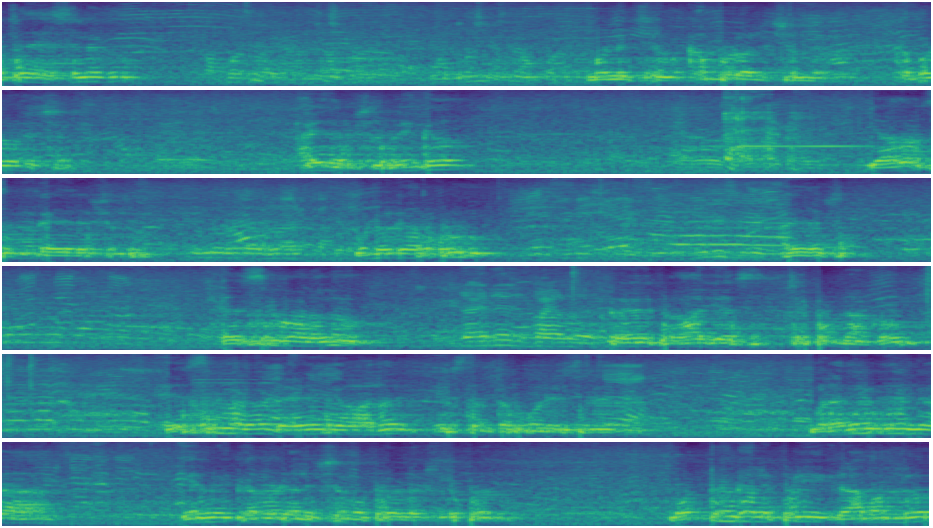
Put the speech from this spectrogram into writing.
ఎస్ఎల్కు మొన్న ఇచ్చాం కంపౌండ్ వాళ్ళు ఇచ్చాం కంపౌండ్ వాళ్ళు ఇచ్చాం ఐదు లక్షలు. ఇంకా? యాదవ సంఘంకి ఐదు లక్షలు. మున్నగాపు ఐదు లక్షలు. ఎస్సీ వాళ్ళు డ్రైనేజ్ బాగా చేసి నాకు. ఎస్సీ వాళ్ళు డ్రైనేజ్ కావాలో? ఇస్తాను తప్పకుండా ఇస్తున్నాను మరి అదేవిధంగా ఎనిమిది కమ్యూనిటీలు ఇచ్చాం ముప్పై లక్షల రూపాయలు. మొత్తం కలిపి గ్రామంలో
